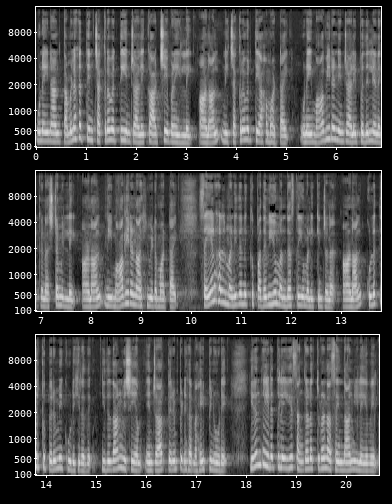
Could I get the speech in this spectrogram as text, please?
உன்னை நான் தமிழகத்தின் சக்கரவர்த்தி என்று அழைக்க ஆட்சேபனை இல்லை. ஆனால் நீ சக்கரவர்த்தியாக மாட்டாய். உன்னை மாவீரன் என்று அழைப்பதில் எனக்கு நஷ்டமில்லை. ஆனால் நீ மாவீரனாகிவிட மாட்டாய். செயல்கள் மனிதனுக்கு பதவியும் அந்தஸ்தையும் அளிக்கின்றன. ஆனால் குலத்திற்கு பெருமை கூடுகிறது. இதுதான் விஷயம் என்றார் பெரும்பிடுகர் நகைப்பினோடே. இருந்த இடத்திலேயே சங்கடத்துடன் அசைந்தான் இளையவேல்.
